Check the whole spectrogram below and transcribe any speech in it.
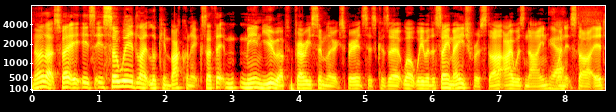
No, that's fair. It's it's so weird, like looking back on it, because I think me and you have very similar experiences. Because uh, well, we were the same age for a start. I was nine Yeah. when it started,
